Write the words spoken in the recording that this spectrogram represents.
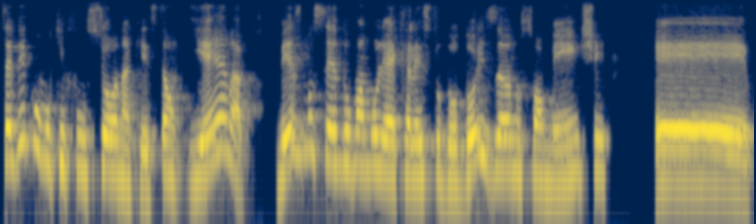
você vê como que funciona a questão? E ela, mesmo sendo uma mulher que ela estudou dois anos somente, é,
